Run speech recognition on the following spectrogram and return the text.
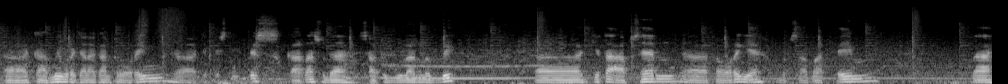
uh, kami merencanakan touring uh, tipis-tipis Karena sudah satu bulan lebih uh, Kita absen uh, touring ya bersama tim. Nah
